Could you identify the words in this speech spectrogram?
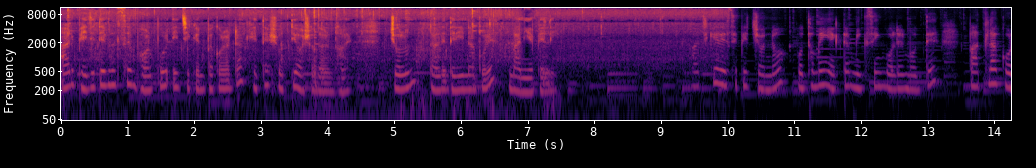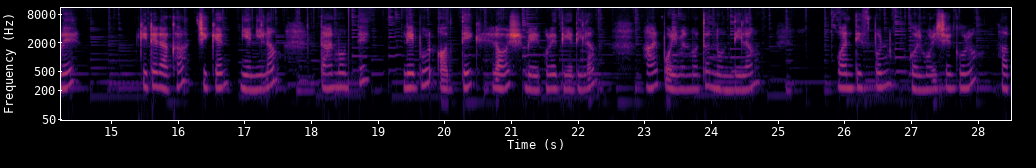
আর ভেজিটেবলসে ভরপুর এই চিকেন পাকোড়াটা খেতে সত্যি অসাধারণ হয়। চলুন তাহলে দেরি না করে বানিয়ে ফেলি। আজকে রেসিপির জন্য প্রথমেই একটা মিক্সিং বোলের মধ্যে পাতলা করে কেটে রাখা চিকেন নিয়ে নিলাম। তার মধ্যে লেবুর অর্ধেক রস বের করে দিয়ে দিলাম আর পরিমাণ মতো নুন দিলাম। ওয়ান টিস্পুন গোলমরিচের গুঁড়ো হাফ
